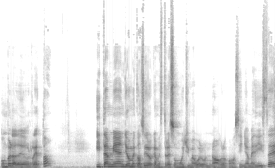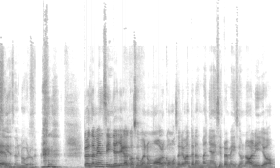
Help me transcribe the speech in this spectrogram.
un verdadero reto. Y también yo me considero que me estreso mucho y me vuelvo un ogro, como Cinja me dice. Sí, es un ogro. Pero también Cinja llega con su buen humor, como se levanta en las mañanas y siempre me dice un ol y yo,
